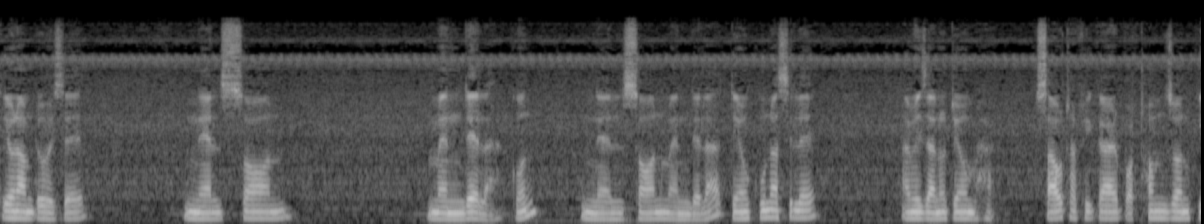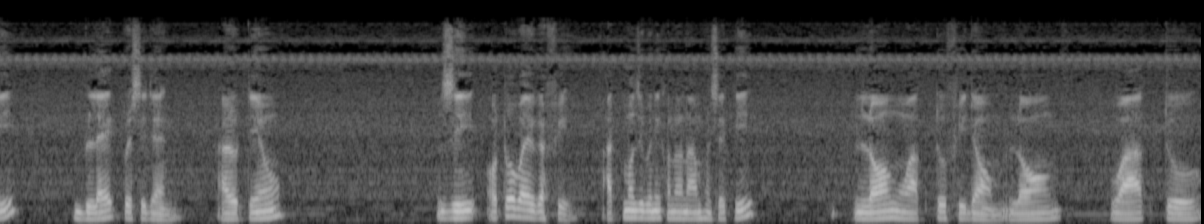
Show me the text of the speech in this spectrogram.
তেওঁৰ নামটো হৈছে নেলছন মেণ্ডেলা। কোন? Nelson Mandela. তেওঁ কোন আছিলে? আমি জানো তেওঁ ছাউথ আফ্ৰিকাৰ প্ৰথমজন কি? ব্লেক প্ৰেছিডেণ্ট আৰু তেওঁ যি অট'বায়'গ্ৰাফী আত্মজীৱনীখনৰ নাম হৈছে কি? Long walk to freedom long walk to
